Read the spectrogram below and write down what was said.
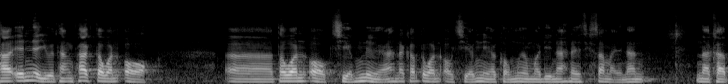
ฮาอิลเนี่ยอยู่ทางภาคตะวันออก ตะวันออกเฉียงเหนือนะครับตะวันออกเฉียงเหนือของเมืองมะดีนะในสมัยนั้นนะครับ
